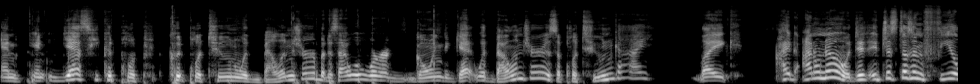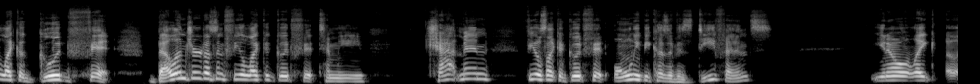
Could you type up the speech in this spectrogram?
and and yes, he could pl- could platoon with Bellinger, but is that what we're going to get with Bellinger? Is a platoon guy? Like I, I don't know. It, it just doesn't feel like a good fit. Bellinger doesn't feel like a good fit to me. Chapman feels like a good fit only because of his defense. You know, like, uh,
